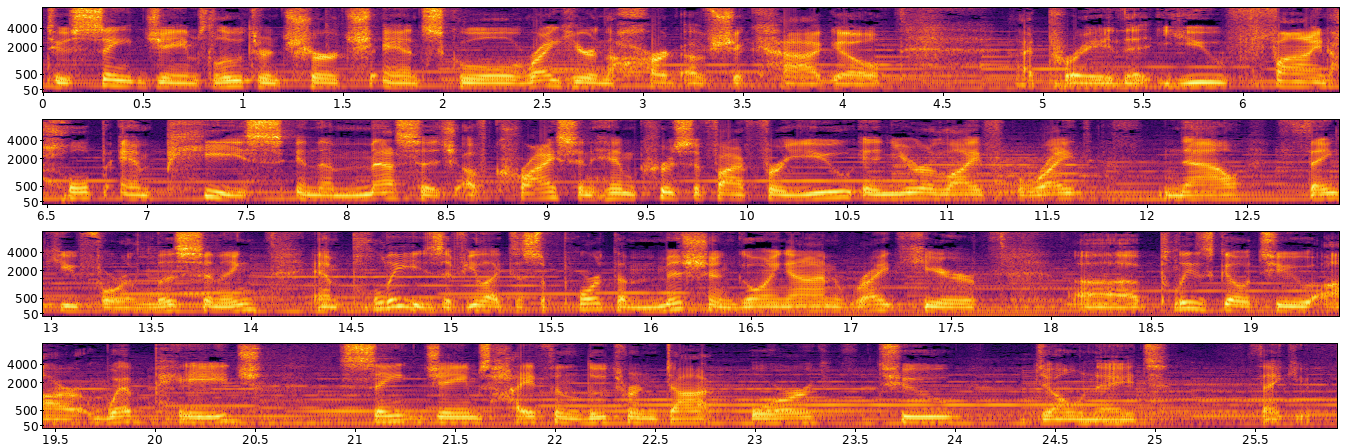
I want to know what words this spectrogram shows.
to St. James Lutheran Church and School, right here in the heart of Chicago. I pray that you find hope and peace in the message of Christ and Him crucified for you in your life right now. Thank you for listening. And please, if you'd like to support the mission going on right here, uh, please go to our webpage, stjames-lutheran.org, to donate. Thank you.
